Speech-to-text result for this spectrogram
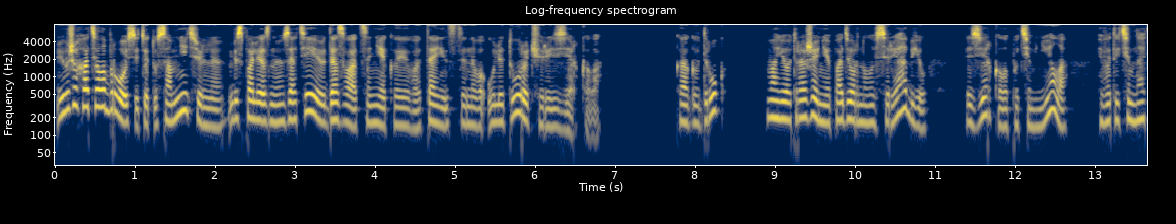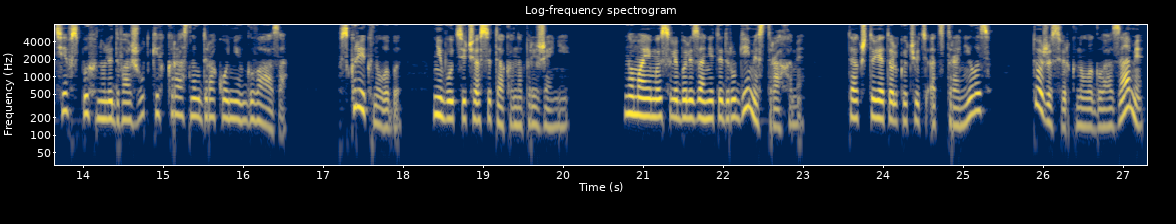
и уже хотела бросить эту сомнительную, бесполезную затею дозваться некоего таинственного Улитура через зеркало. Как вдруг мое отражение подернулось рябью, Зеркало потемнело, и в этой темноте вспыхнули два жутких красных драконьих глаза. Вскрикнула бы, не будь сейчас и так в напряжении. Но мои мысли были заняты другими страхами, так что я только чуть отстранилась, тоже сверкнула глазами,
